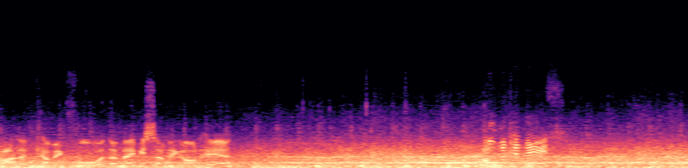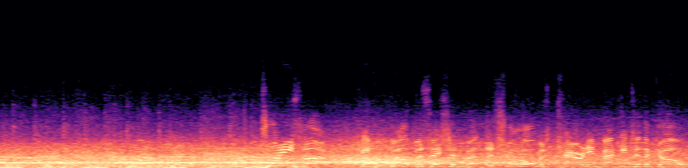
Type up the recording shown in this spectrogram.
Ireland coming forward. There may be something on here. Oh, look at this! Tries luck. Keeper well positioned, but the shot almost carried him back into the goal.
